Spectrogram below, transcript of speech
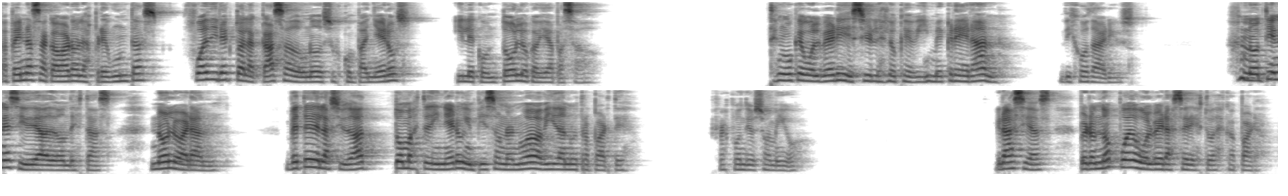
Apenas acabaron las preguntas, fue directo a la casa de uno de sus compañeros y le contó lo que había pasado. Tengo que volver y decirles lo que vi, me creerán, dijo Darius. No tienes idea de dónde estás. No lo harán. Vete de la ciudad, toma este dinero y empieza una nueva vida en nuestra parte, respondió su amigo. Gracias, pero no puedo volver a hacer esto de escapar.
